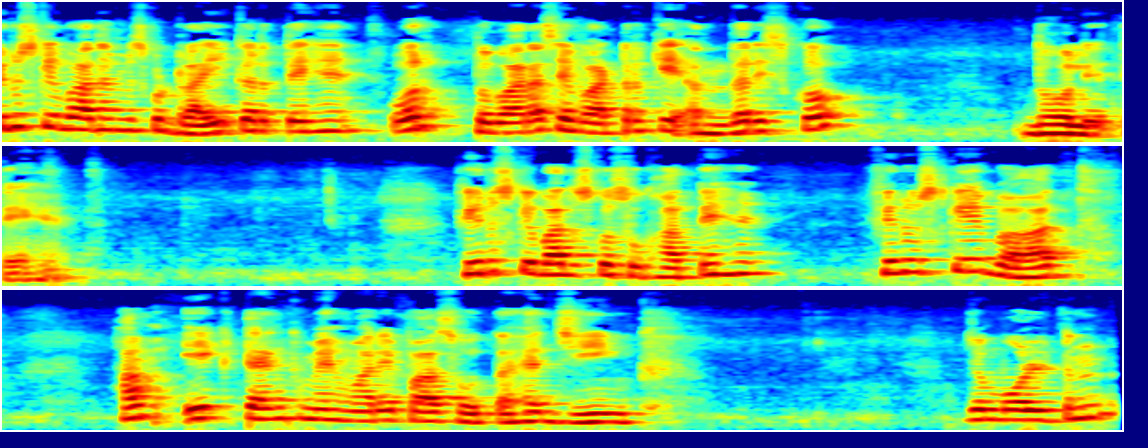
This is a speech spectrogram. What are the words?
फिर उसके बाद हम इसको ड्राई करते हैं और दोबारा से वाटर के अंदर इसको धो लेते हैं। फिर उसके बाद उसको सुखाते हैं। फिर उसके बाद हम एक टैंक में हमारे पास होता है जिंक, जो मोल्टन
